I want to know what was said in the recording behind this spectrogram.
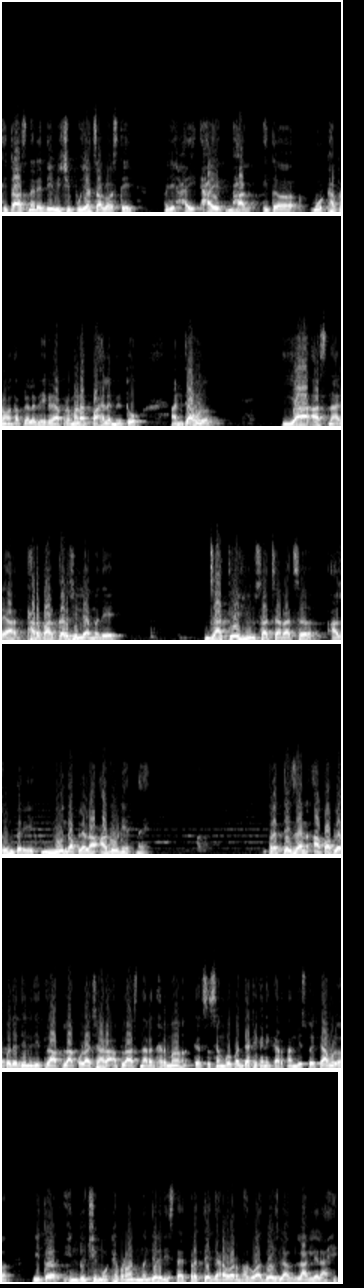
तिथं असणाऱ्या देवीची पूजा चालू असते. म्हणजे हा हा एक भाग इथं मोठ्या प्रमाणात आपल्याला वेगळ्या प्रमाणात पाहायला मिळतो. आणि त्यामुळं या असणाऱ्या थारपारकर जिल्ह्यामध्ये जातीय हिंसाचाराचं अजून तरी नोंद आपल्याला आढळून येत नाही. प्रत्येकजण आपापल्या पद्धतीने तिथला आपला कुलाचार आपला असणारा धर्म त्याचं संगोपन त्या ठिकाणी करताना दिसतोय. त्यामुळं इथं हिंदूची मोठ्या प्रमाणात मंदिरं दिसत आहेत प्रत्येक घरावर भगवा ध्वज लाग लागलेला आहे.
